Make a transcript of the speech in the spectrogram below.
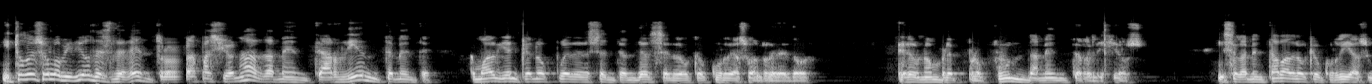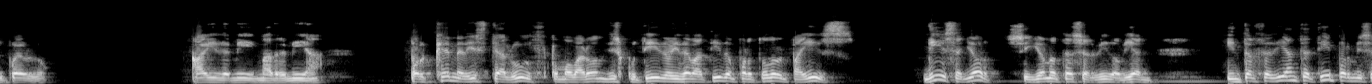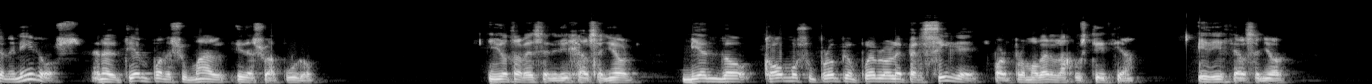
Y todo eso lo vivió desde dentro, apasionadamente, ardientemente, como alguien que no puede desentenderse de lo que ocurre a su alrededor. Era un hombre profundamente religioso y se lamentaba de lo que ocurría a su pueblo. Ay de mí, madre mía, ¿por qué me diste a luz como varón discutido y debatido por todo el país? Di, Señor, si yo no te he servido bien, intercedí ante ti por mis enemigos en el tiempo de su mal y de su apuro. Y otra vez se dirige al Señor, viendo cómo su propio pueblo le persigue por promover la justicia. Y dice al Señor,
